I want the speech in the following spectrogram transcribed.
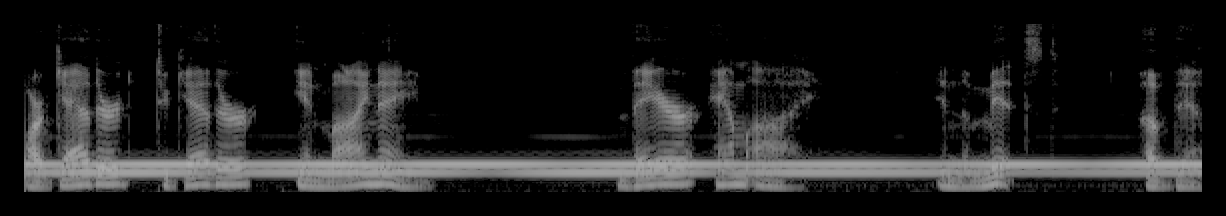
are gathered together in my name, there am I in the midst of them.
